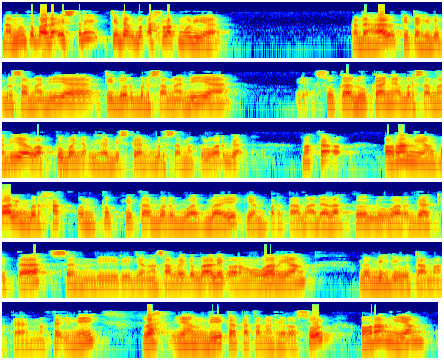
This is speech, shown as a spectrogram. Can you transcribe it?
Namun kepada istri tidak berakhlak mulia. Padahal kita hidup bersama dia, tidur bersama dia, ya, suka dukanya bersama dia, waktu banyak dihabiskan bersama keluarga. Maka orang yang paling berhak untuk kita berbuat baik yang pertama adalah keluarga kita sendiri. Jangan sampai kebalik orang luar yang lebih diutamakan. Maka inilah yang dikatakan oleh Rasul, orang yang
